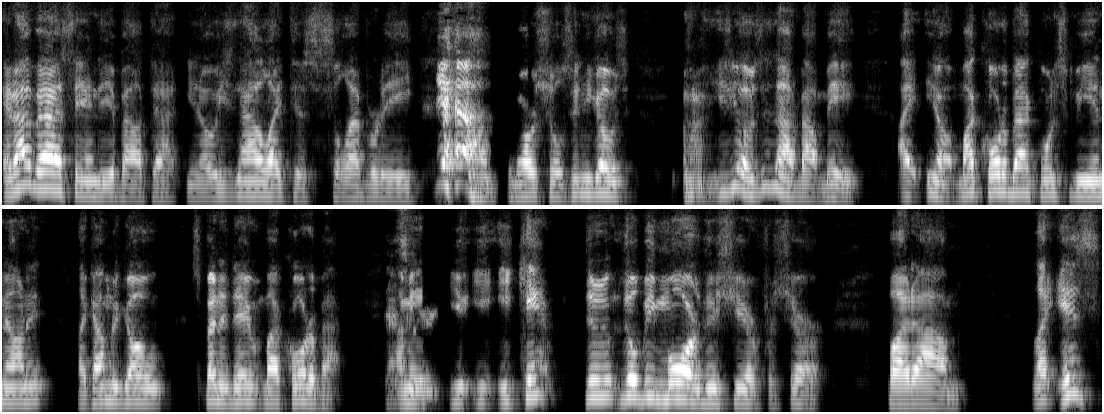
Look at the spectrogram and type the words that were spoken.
and I've asked Andy about that. You know, he's now like this celebrity yeah. Um, commercials, and he goes, he goes, it's not about me. I, you know, my quarterback wants me in on it. Like I'm going to go spend a day with my quarterback. That's I mean, you, you, you, can't. There, will be more this year for sure, but um, like his,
